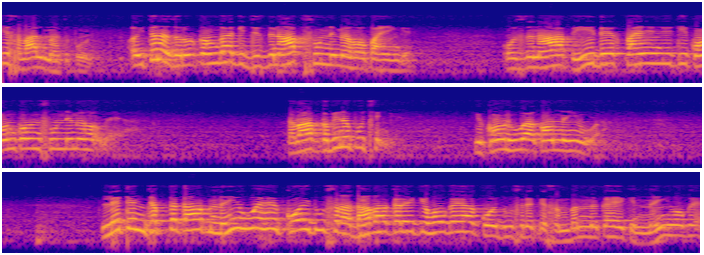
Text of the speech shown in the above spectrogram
ये सवाल महत्वपूर्ण है। और इतना ज़रूर कहूँगा कि जिस दिन आप शून्य में हो पाएँगे, उस दिन आप ही देख पाएँगे कि कौन कौन शून्य में हो गया। तब आप कभी ना पूछेंगे कि कौन हुआ, कौन नहीं हुआ। लेकिन जब तक आप नहीं हुए हैं, कोई दूसरा दावा करे कि हो गया, कोई दूसरे के संबंध में कहे कि नहीं हो गया,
